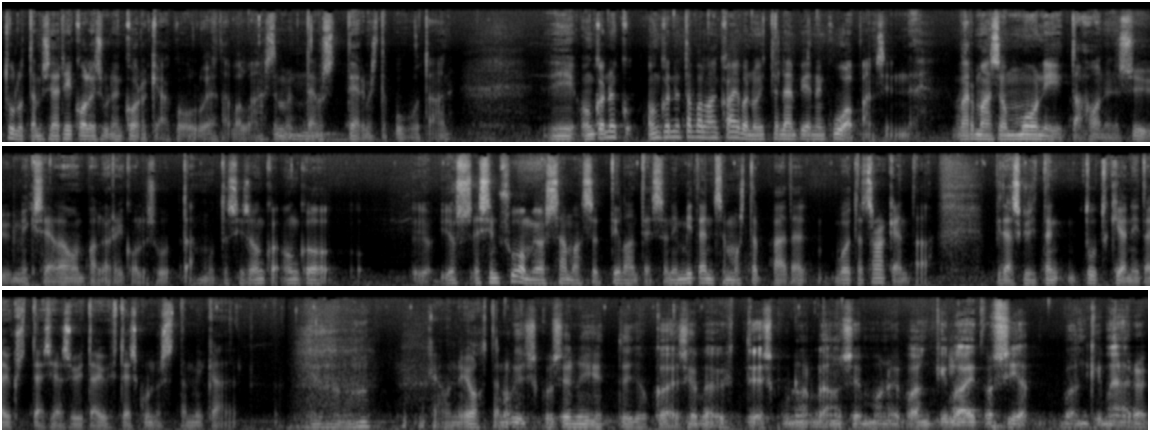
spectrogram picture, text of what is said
tullut tämmöisiä rikollisuuden korkeakouluja tavallaan, semmoinen mm. termistä puhutaan. Niin onko, ne, onko ne tavallaan kaivannut itselleen pienen kuopan sinne? Varmaan se on monitahoinen syy, miksi siellä on paljon rikollisuutta, mutta siis onko, onko jos esimerkiksi Suomi olisi samassa tilanteessa, niin miten semmoista päätä voitaisiin rakentaa? Pitäisikö sitten tutkia niitä yksittäisiä syitä yhteiskunnassa, että mikä, Jaha. mikä on johtanut? Olisiko se niin, että jokaisella yhteiskunnalla on semmoinen vankilaitos ja vankimäärä,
